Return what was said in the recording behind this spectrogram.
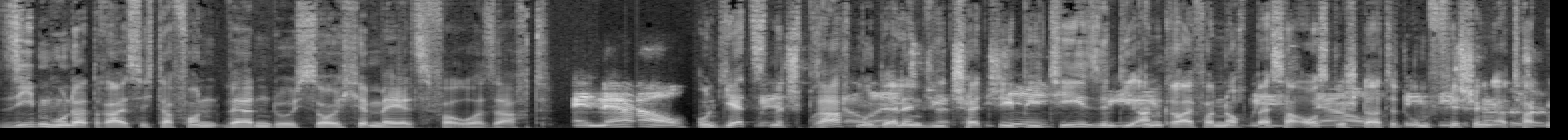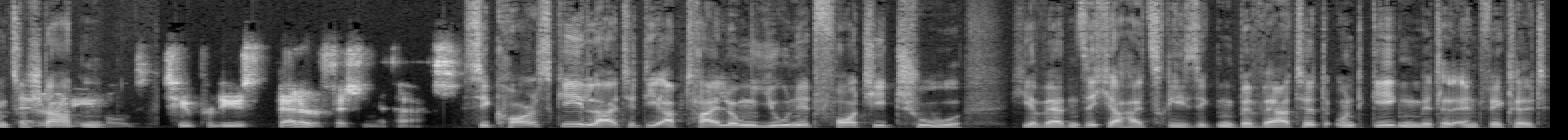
730 davon werden durch solche Mails verursacht. Und jetzt mit Sprachmodellen wie ChatGPT sind die Angreifer noch besser ausgestattet, um Phishing-Attacken zu starten. Sikorsky leitet die Abteilung Unit 42. Hier werden Sicherheitsrisiken bewertet und Gegenmittel entwickelt.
